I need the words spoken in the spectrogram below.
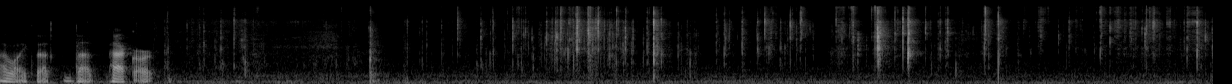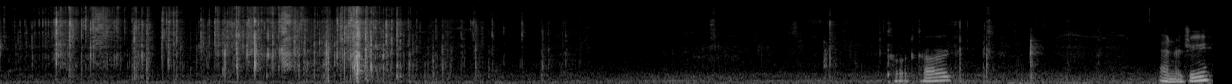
I like that that pack art. Code card. Energy.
